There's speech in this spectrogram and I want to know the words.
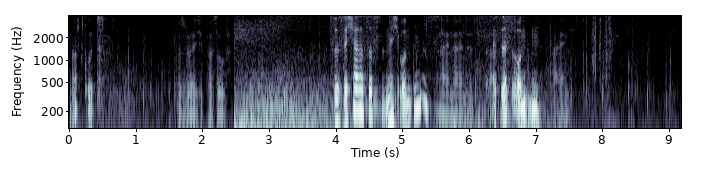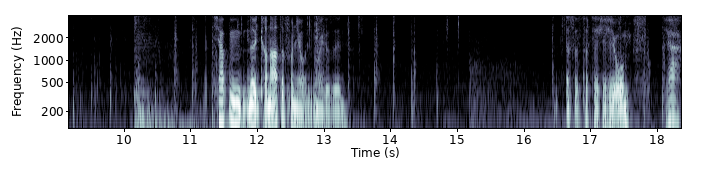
Not gut. Das ist welche, pass auf. Ist es sicher, dass es nicht unten ist? Nein, nein, das ist... Es ist unten. Nein. Ich habe eine Granate von hier unten mal gesehen. Es ist tatsächlich hier oben. Ja.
